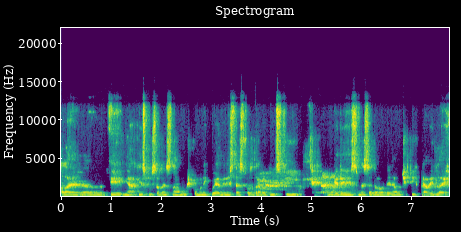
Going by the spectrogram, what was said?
ale eh, i nějakým způsobem s námi už komunikuje ministerstvo zdravotnictví, kdy jsme se dohodli na určitých pravidlech,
